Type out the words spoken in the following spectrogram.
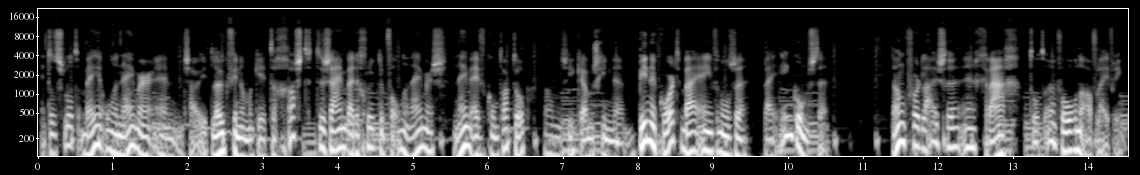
En tot slot, ben je ondernemer en zou je het leuk vinden om een keer te gast te zijn bij de Groeiclub voor Ondernemers? Neem even contact op. Dan zie ik jou misschien eh, binnenkort bij een van onze bijeenkomsten. Dank voor het luisteren en graag tot een volgende aflevering.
